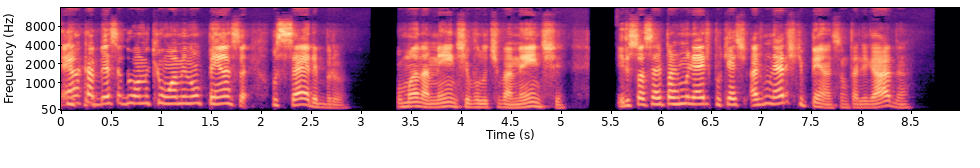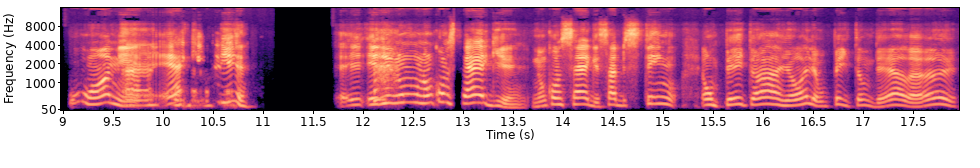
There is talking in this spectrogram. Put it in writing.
é a cabeça do homem que o homem não pensa. O cérebro, humanamente, evolutivamente, ele só serve para as mulheres, porque as, as mulheres que pensam, tá ligado? O homem Ah. é aquilo ali. Ele não, não consegue, não consegue, sabe? Se tem é um peito, ai, olha o peitão dela, ai,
